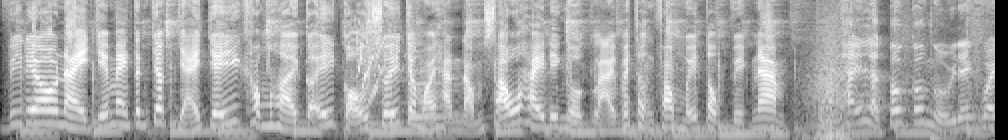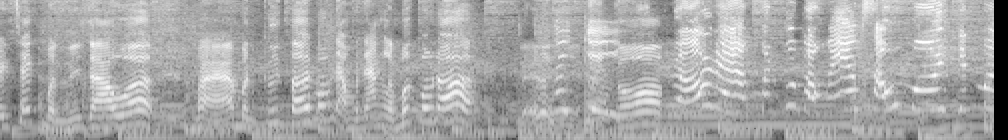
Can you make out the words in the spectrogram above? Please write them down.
Video này chỉ mang tính chất giải trí, không hề có ý cổ suý cho mọi hành động xấu hay đi ngược lại với thần phong mỹ tục Việt Nam. thấy là có có người đang quan sát mình hay sao á mà mình cứ tới món nào mình ăn là mất món đó để là gì hả cô Rõ ràng mình cứ vòng eo 60, 90,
